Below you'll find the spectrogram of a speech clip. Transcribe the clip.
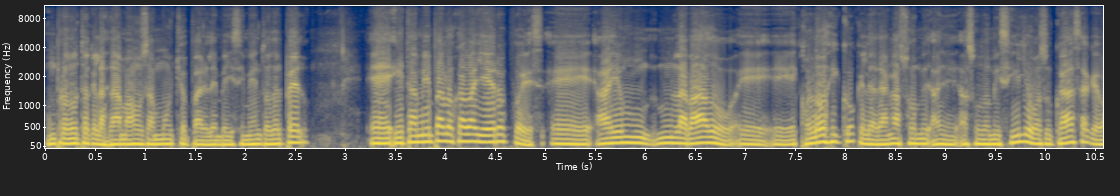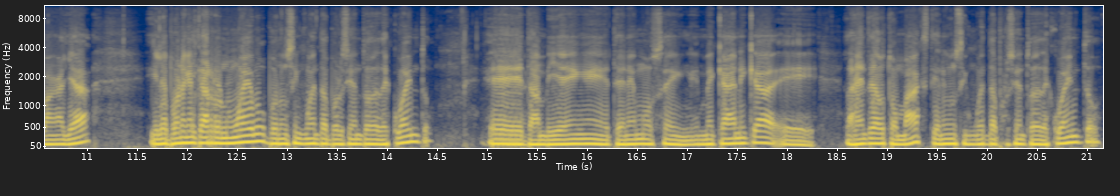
un producto que las damas usan mucho para el embellecimiento del pelo. Eh, y también para los caballeros, pues eh, hay un, lavado ecológico que le dan a su, a su domicilio o a su casa, que van allá y le ponen el carro nuevo por un 50% de descuento. Eh, también eh, tenemos en, en mecánica, eh, la gente de Automax tiene un 50% de descuento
